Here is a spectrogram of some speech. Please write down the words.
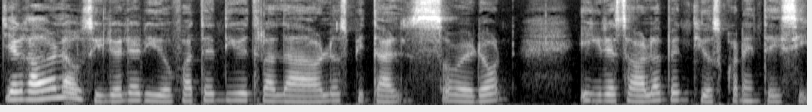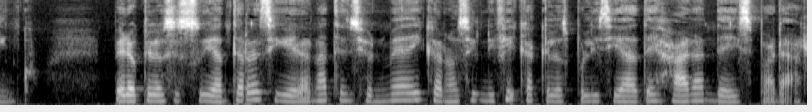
Llegado al auxilio, el herido fue atendido y trasladado al hospital Soberón, ingresado a las 22.45. Pero que los estudiantes recibieran atención médica no significa que los policías dejaran de disparar.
